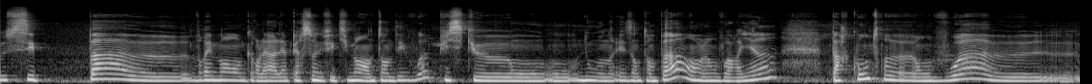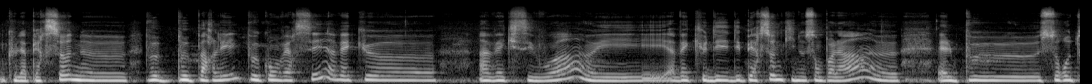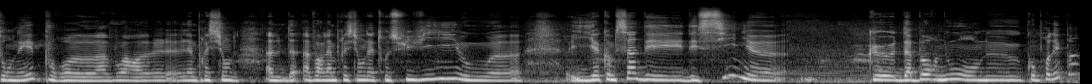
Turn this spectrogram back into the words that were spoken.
ne sait pas euh, vraiment encore la, la, personne effectivement entend des voix puisque nous on ne les entend pas, on ne voit rien. Par contre, euh, on voit euh, que la personne peut, parler, peut converser avec avec ses voix et avec des, personnes qui ne sont pas là. elle peut se retourner pour avoir l'impression l'impression d'être suivie ou il y a comme ça des, des signes que d'abord nous, on ne comprenait pas.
